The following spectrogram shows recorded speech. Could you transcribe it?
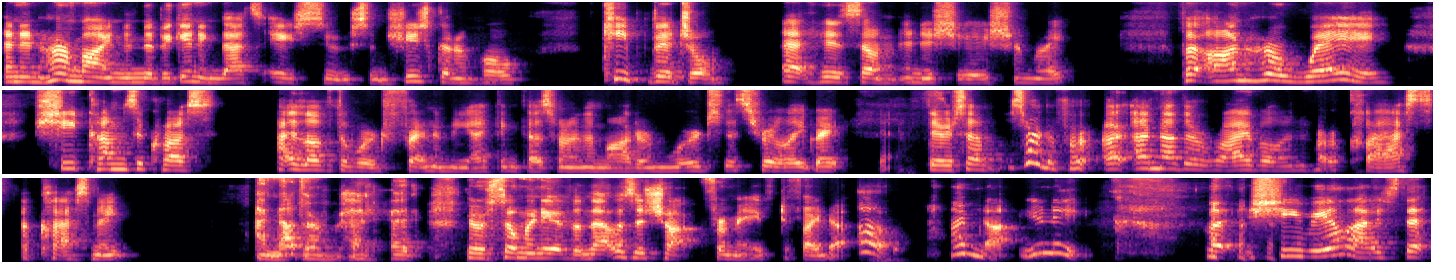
And in her mind, in the beginning, that's Esus, and she's going to go keep vigil at his um, initiation right? But on her way, she comes across, I love the word frenemy. I think that's one of the modern words that's really great Yes. there's a sort of her, a, another rival in her class, a classmate, another redhead. There were so many of them. That was a shock for me to find out, oh, I'm not unique. But she realized that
